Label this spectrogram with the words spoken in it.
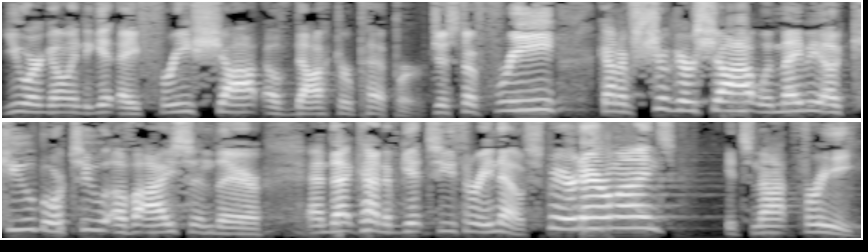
you are going to get a free shot of Dr. Pepper. Just a free kind of sugar shot with maybe a cube or two of ice in there, and that kind of gets you through. No, Spirit Airlines, it's not free.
